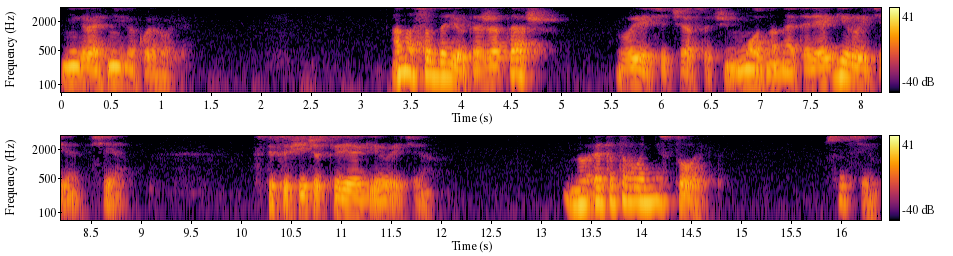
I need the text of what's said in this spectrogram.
не играет никакой роли. Она создает ажиотаж. Вы сейчас очень модно на это реагируете все. Специфически реагируете. Но это того не стоит. Совсем.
